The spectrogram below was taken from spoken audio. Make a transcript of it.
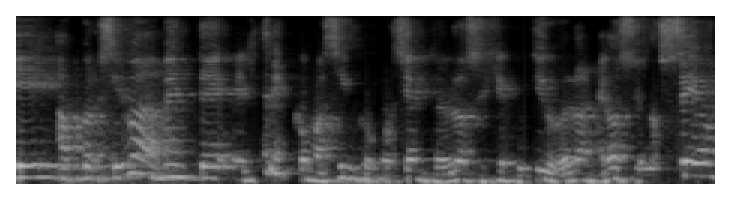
que aproximadamente el 3,5% de los ejecutivos de los negocios, los CEO,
